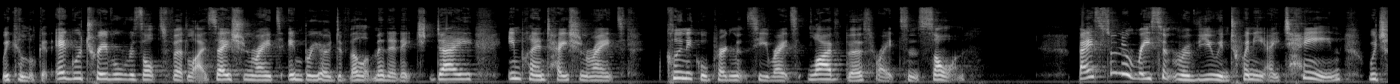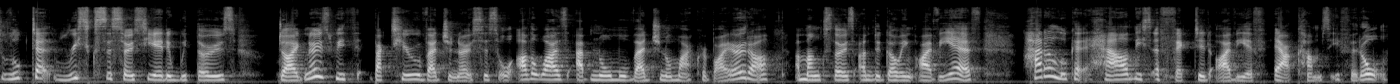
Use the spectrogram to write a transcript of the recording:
we can look at egg retrieval results, fertilization rates, embryo development at each day, implantation rates, clinical pregnancy rates, live birth rates, and so on. Based on a recent review in 2018, which looked at risks associated with those diagnosed with bacterial vaginosis or otherwise abnormal vaginal microbiota amongst those undergoing IVF, had a look at how this affected IVF outcomes, if at all.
